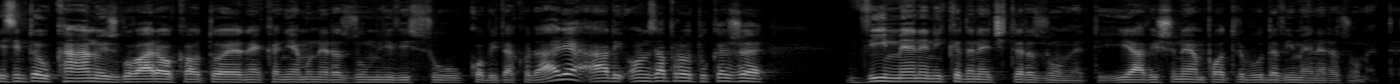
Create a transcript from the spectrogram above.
mislim, to je u Kanu izgovarao kao to je neka njemu nerazumljivi sukob i tako dalje, ali on zapravo tu kaže, uh, vi mene nikada nećete razumeti i ja više nemam potrebu da vi mene razumete.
